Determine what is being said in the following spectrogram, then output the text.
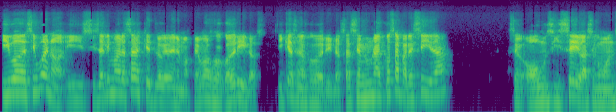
Y vos decís, bueno, y si salimos de las aves, ¿qué es lo que tenemos? Tenemos los cocodrilos. ¿Y qué hacen los cocodrilos? Hacen una cosa parecida, o un siseo, hacen como un,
